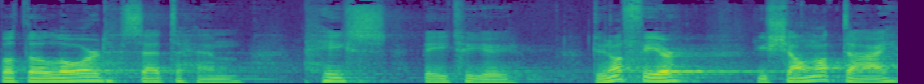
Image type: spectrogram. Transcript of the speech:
But the Lord said to him, Peace be to you. Do not fear. You shall not die.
